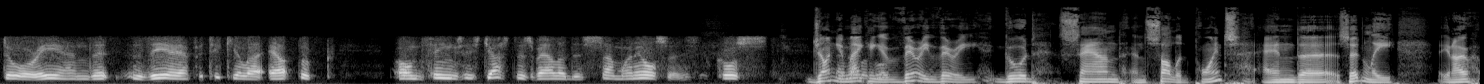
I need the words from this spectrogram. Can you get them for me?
story and that their particular outlook on things is just as valid as someone else's. Of course, John, you're making a very, very good, sound, and solid point. and uh, certainly, you know,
